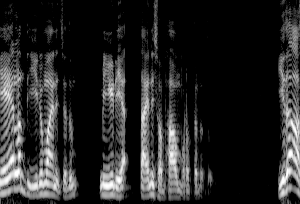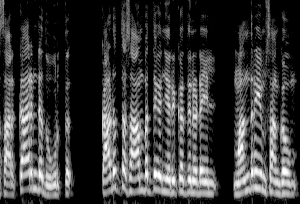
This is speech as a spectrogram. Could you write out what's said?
കേരളം തീരുമാനിച്ചതും മീഡിയ തനി സ്വഭാവം പുറത്തെടുത്തു. ഇതാ സർക്കാരിന്റെ ദൂർത്ത് കടുത്ത സാമ്പത്തിക ഞെരുക്കത്തിനിടയിൽ മന്ത്രിയും സംഘവും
